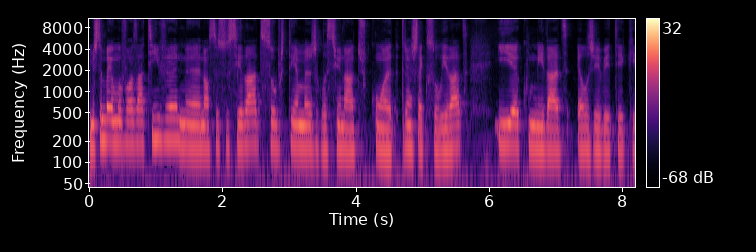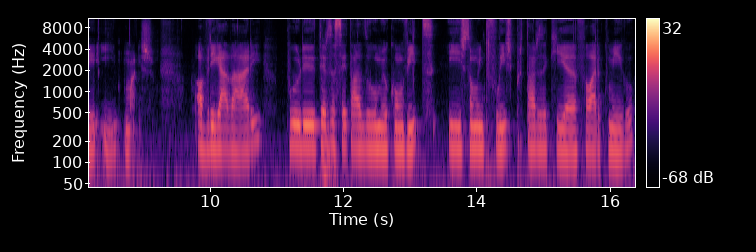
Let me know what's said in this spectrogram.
mas também uma voz ativa na nossa sociedade sobre temas relacionados com a transexualidade e a comunidade LGBTQI. Obrigada, Ari, por teres aceitado o meu convite e estou muito feliz por estares aqui a falar comigo.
